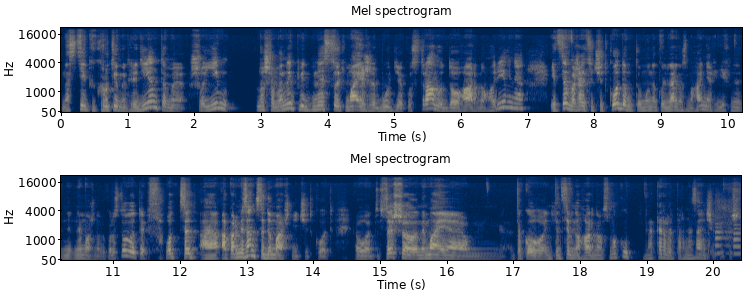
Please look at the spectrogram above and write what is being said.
настільки крутими інгредієнтами, що їм. Ну, що вони піднесуть майже будь-яку страву до гарного рівня, і це вважається чіткодом, тому на кулінарних змаганнях їх не, не, не можна використовувати. От це, а, а пармезан це домашній чіткод. От, все, що не має м, такого інтенсивного гарного смаку, натерли пармезанчик і пішло.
